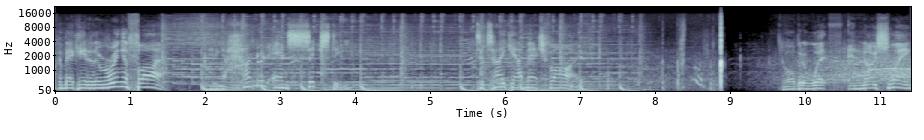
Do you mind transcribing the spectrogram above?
Welcome back here to the Ring of Fire. Hitting 160 to take out match five. Oh, a bit of width and no swing.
